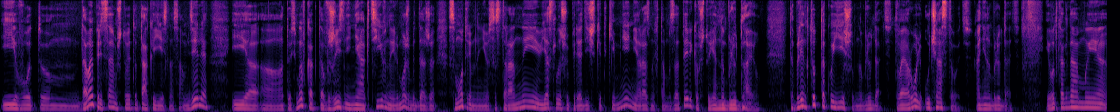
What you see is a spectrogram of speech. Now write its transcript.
И вот эм, давай представим, что это так и есть на самом деле. И э, то есть мы как-то в жизни неактивны, или, может быть, даже смотрим на нее со стороны. Я слышу периодически такие мнения разных там эзотериков, что я наблюдаю. Да блин, кто ты такой есть, чтобы наблюдать? Твоя роль участвовать, а не наблюдать. И вот когда мы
